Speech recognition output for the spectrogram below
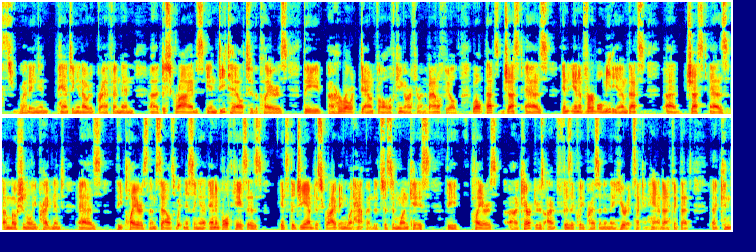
sweating and panting and out of breath and then uh, describes in detail to the players the uh, heroic downfall of King Arthur on the battlefield. Well, that's just as in, in a verbal medium, that's uh, just as emotionally pregnant as the players themselves witnessing it. And in both cases, it's the GM describing what happened. It's just in one case, the players' uh, characters aren't physically present and they hear it secondhand. And I think that uh, can,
